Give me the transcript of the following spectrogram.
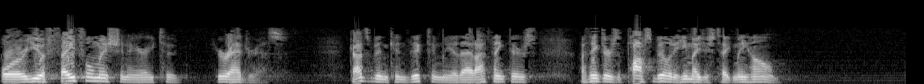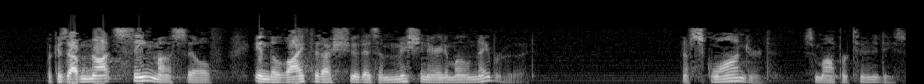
Or are you a faithful missionary to your address? God's been convicting me of that. I think there's, I think there's a possibility He may just take me home. Because I've not seen myself in the light that I should as a missionary to my own neighborhood. I've squandered some opportunities.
